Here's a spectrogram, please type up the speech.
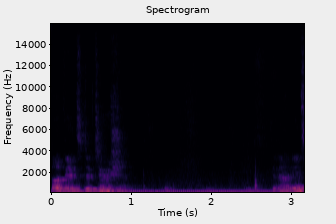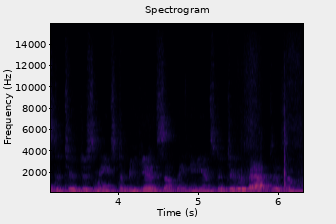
of institution. And now, institute just means to begin something. He instituted baptism,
